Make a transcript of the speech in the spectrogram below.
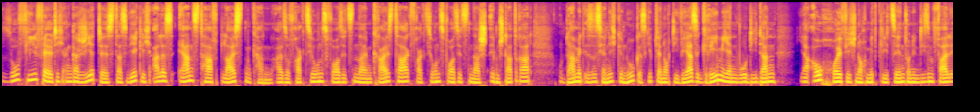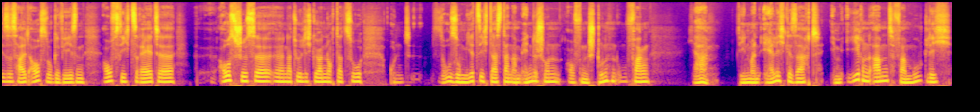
so vielfältig engagiert ist, das wirklich alles ernsthaft leisten kann. Also Fraktionsvorsitzender im Kreistag, Fraktionsvorsitzender im Stadtrat. Und damit ist es ja nicht genug. Es gibt ja noch diverse Gremien, wo die dann ja auch häufig noch Mitglied sind. Und in diesem Fall ist es halt auch so gewesen. Aufsichtsräte, Ausschüsse äh, natürlich gehören noch dazu. Und so summiert sich das dann am Ende schon auf einen Stundenumfang. Ja, den man ehrlich gesagt im Ehrenamt vermutlich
